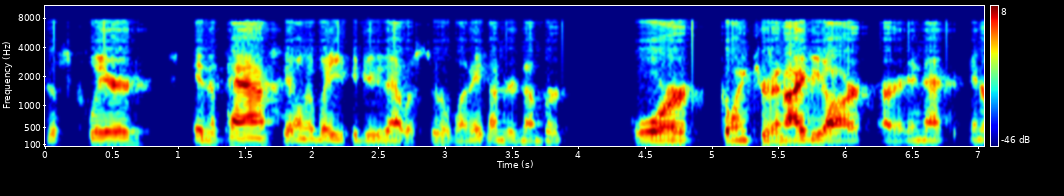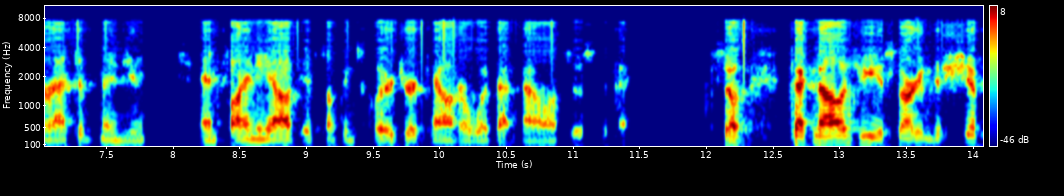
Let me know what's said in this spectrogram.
this cleared? In the past, the only way you could do that was through a 1-800 number or going through an IVR or an interactive menu and finding out if something's cleared your account or what that balance is today. So technology is starting to shift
